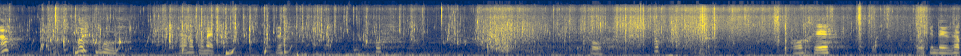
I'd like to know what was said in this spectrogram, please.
เอ้าบุ้ยโอ้โหนะครับตัวแรกเดี๋ยวโอ้โหโอเคตัวที่หนึ่งครับ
